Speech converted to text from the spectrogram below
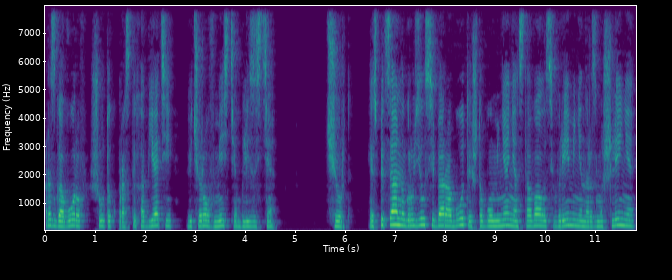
Разговоров, шуток, простых объятий, вечеров вместе, близости. Черт, я специально грузил себя работой, чтобы у меня не оставалось времени на размышления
